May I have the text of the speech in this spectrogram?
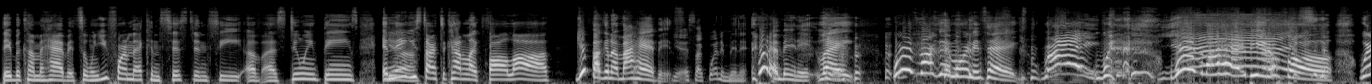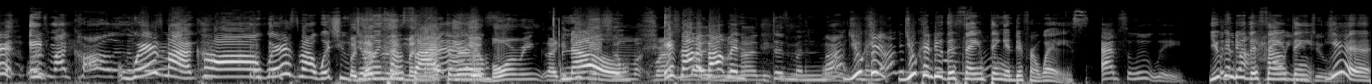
they become a habit. So when you form that consistency of us doing things and Yeah. then you start to kind of like fall off, you're fucking up my habits. Yeah, it's like, wait a minute. Wait a minute. Like, where's my good morning text? right. Where- Where's my hey beautiful? Where Where's it- my call? in the Where's my call? Where's my what you But doing? doesn't Come it side monotony get boring? Like if you No. get some- It's not about monotony Does is mon- You can you can do the same thing in different ways. Absolutely. You It's can do the same thing. do it. Yeah.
